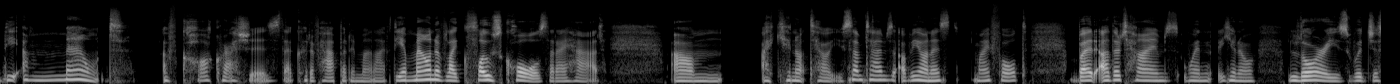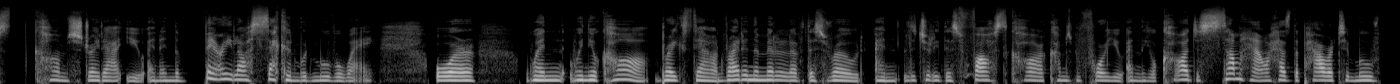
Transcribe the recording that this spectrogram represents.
the amount of car crashes that could have happened in my life, the amount of like close calls that I had, um, I cannot tell you. Sometimes, I'll be honest, my fault. But other times when, you know, lorries would just come straight at you and in the very last second would move away. Or when when your car breaks down right in the middle of this road and literally this fast car comes before you and your car just somehow has the power to move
